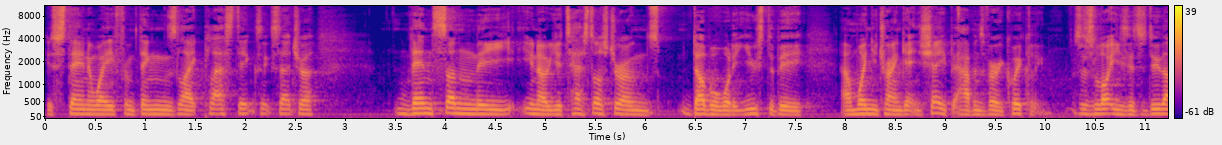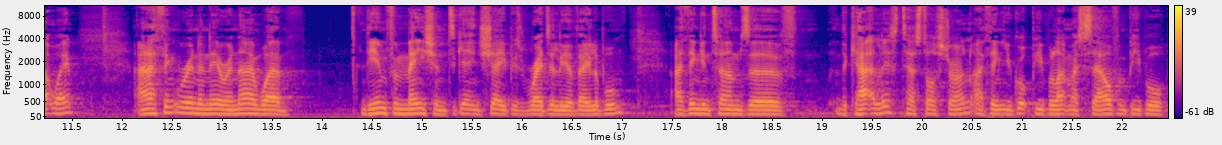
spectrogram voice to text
you're staying away from things like plastics, etc. Then suddenly, you know, your testosterone's double what it used to be, and when you try and get in shape, it happens very quickly. So it's a lot easier to do that way. And I think we're in an era now where the information to get in shape is readily available. I think in terms of the catalyst, testosterone. I think you've got people like myself and people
